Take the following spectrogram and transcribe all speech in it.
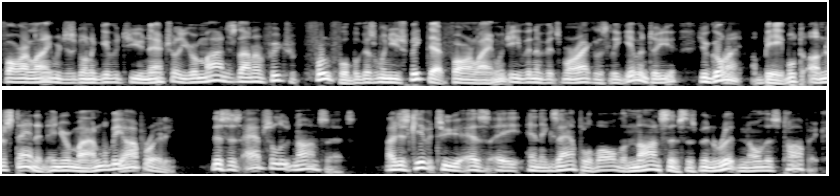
foreign language is going to give it to you naturally, your mind is not unfruitful because when you speak that foreign language, even if it's miraculously given to you, you're going to be able to understand it and your mind will be operating. This is absolute nonsense. I just give it to you as a, an example of all the nonsense that's been written on this topic.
